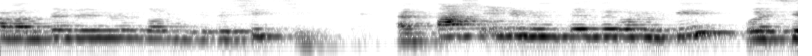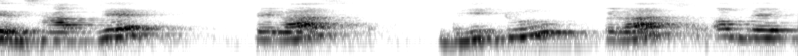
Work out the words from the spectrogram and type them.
আমাদের প্রেজেন্ট ইন্ডিপেন্ডেন্স গঠন কিন্তু শিখছি। আর পাস্ট ইন্ডিপেন্ডেন্সের গঠন কি? ওই same subject plus V two plus object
